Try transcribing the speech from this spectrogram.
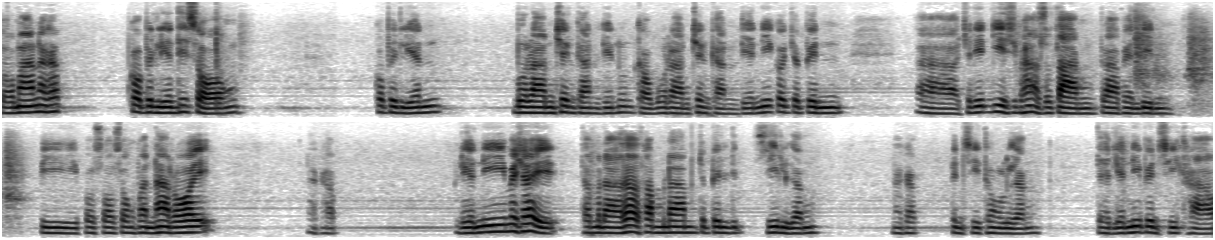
ต่อมานะครับ ก็เป็นเหรียญที่สองก็เป็นเหรียญโบราณเช่นกันเหรียญรุ่นเก่าโบราณเช่นกันเหรียญนี้ก็จะเป็นอ่าชนิด 25 สตางค์ตราแผ่นดิน ปีพศ 2500 นะครับเหรียญนี้ไม่ใช่ธรรมดาถ้าธรรมดามันจะเป็นสีเหลืองนะครับ เป็นสีทองเหลือง แต่เหรียญนี้เป็นสีขาว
